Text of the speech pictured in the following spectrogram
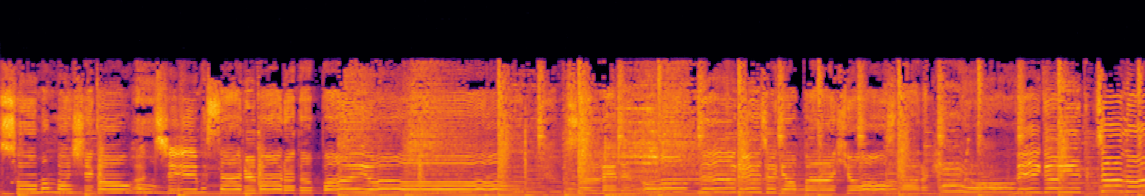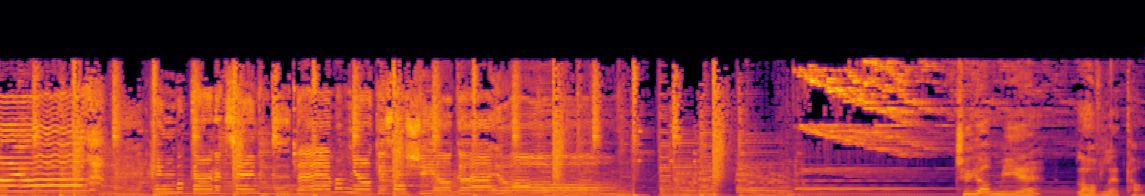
숨 한 번 쉬고 아침 햇살을 주현미의 Love Letter.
